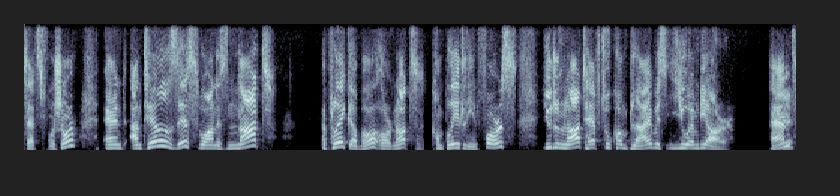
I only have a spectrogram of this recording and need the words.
That's for sure. And until this one is not applicable or not completely in force, you do not have to comply with EU MDR. And okay.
